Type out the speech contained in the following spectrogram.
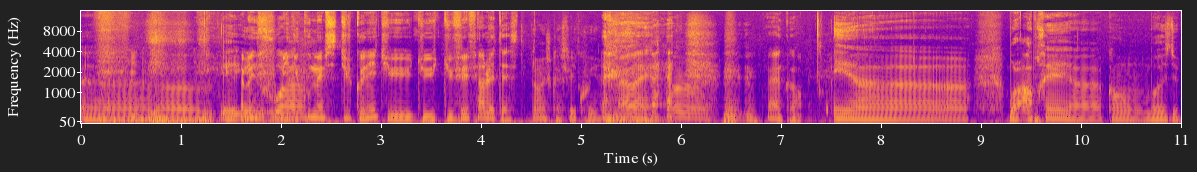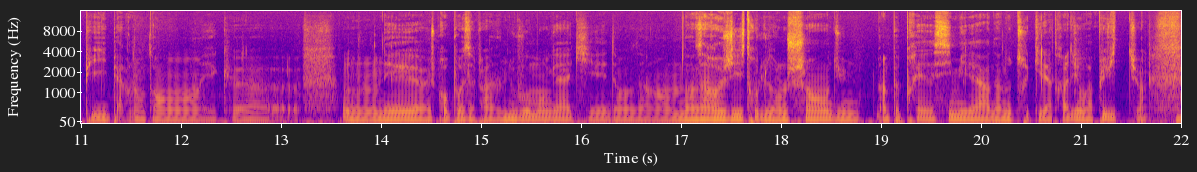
Euh, et Ah, mais, une fois. mais du coup, même si tu le connais, tu, tu, tu fais faire le test. Ah ouais, je casse les couilles. Ah ouais, Ah ouais. d'accord. Et euh, bon, après, quand on bosse depuis hyper longtemps et que on est, je propose un nouveau manga qui est dans un, dans un registre ou dans le champ d'une à peu près similaire d'un autre truc qu'il a traduit, on va plus vite, tu vois. Mm.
